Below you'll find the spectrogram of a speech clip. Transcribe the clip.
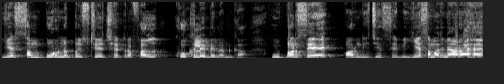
ये संपूर्ण पृष्ठीय क्षेत्रफल खोखले बेलन का, ऊपर से और नीचे से भी। ये समझ में आ रहा है?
